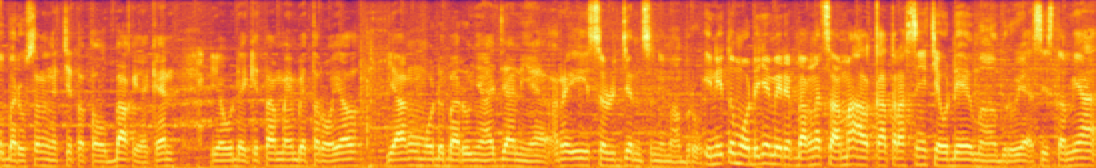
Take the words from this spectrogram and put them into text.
tuh barusan ngecheat atau bug ya kan. Ya udah kita main Battle Royale yang mode barunya aja nih ya Resurgence nih mah bro. Ini tuh modenya mirip banget sama Alcatraznya COD mah bro ya. Sistemnya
